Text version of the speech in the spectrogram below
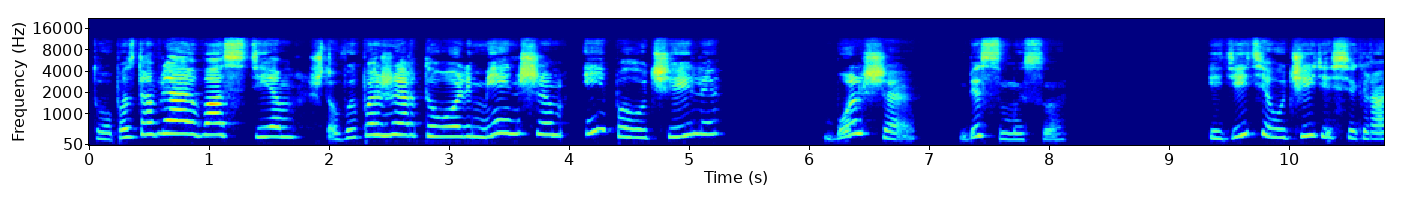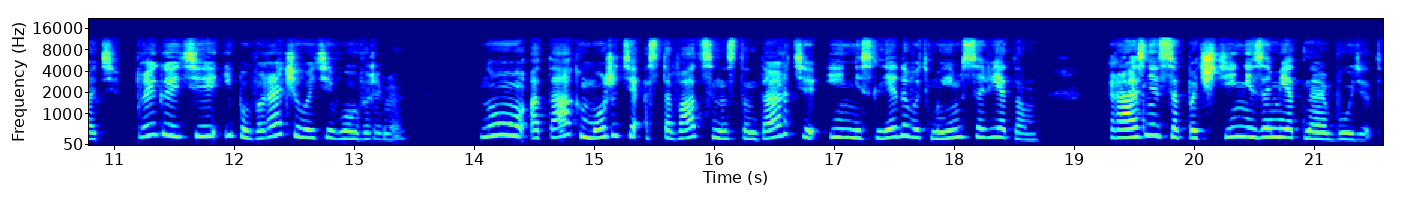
то поздравляю вас с тем, что вы пожертвовали меньшим и получили больше без смысла. Идите учитесь играть, прыгайте и поворачивайте вовремя. Ну, а так можете оставаться на стандарте и не следовать моим советам. Разница почти незаметная будет.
